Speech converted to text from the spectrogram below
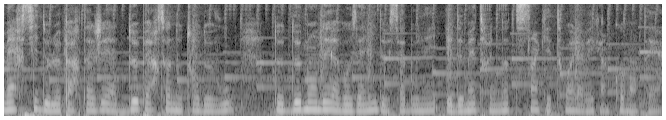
Merci de le partager à deux personnes autour de vous, de demander à vos amis de s'abonner et de mettre une note 5 étoiles avec un commentaire.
